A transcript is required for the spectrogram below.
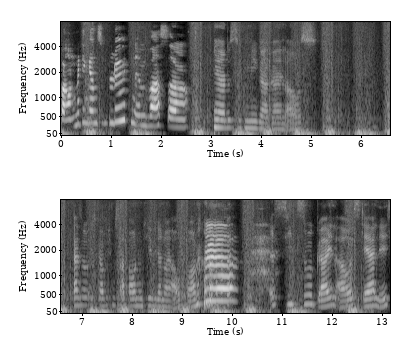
bauen. Mit den ganzen Blüten im Wasser. Ja, das sieht mega geil aus. Also, ich glaube, ich muss abbauen und hier wieder neu aufbauen. es sieht so geil aus, ehrlich.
